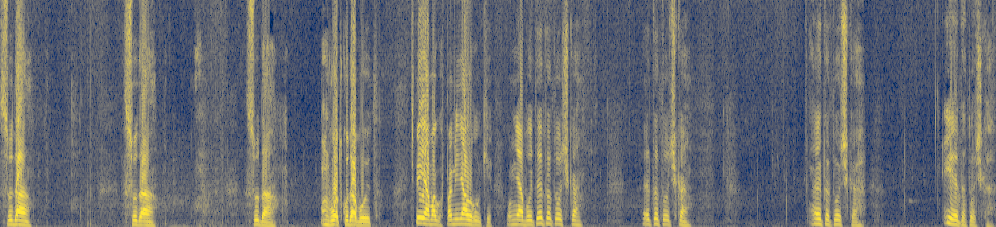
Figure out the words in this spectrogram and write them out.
сюда, сюда, сюда. Вот куда будет. Теперь я могу, поменял руки. У меня будет эта точка, эта точка эта точка и эта точка.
